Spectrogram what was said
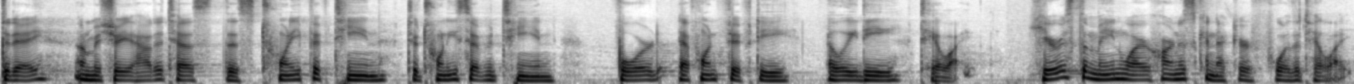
Today, I'm going to show you how to test this 2015 to 2017 Ford F-150 LED taillight. Here is the main wire harness connector for the taillight.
